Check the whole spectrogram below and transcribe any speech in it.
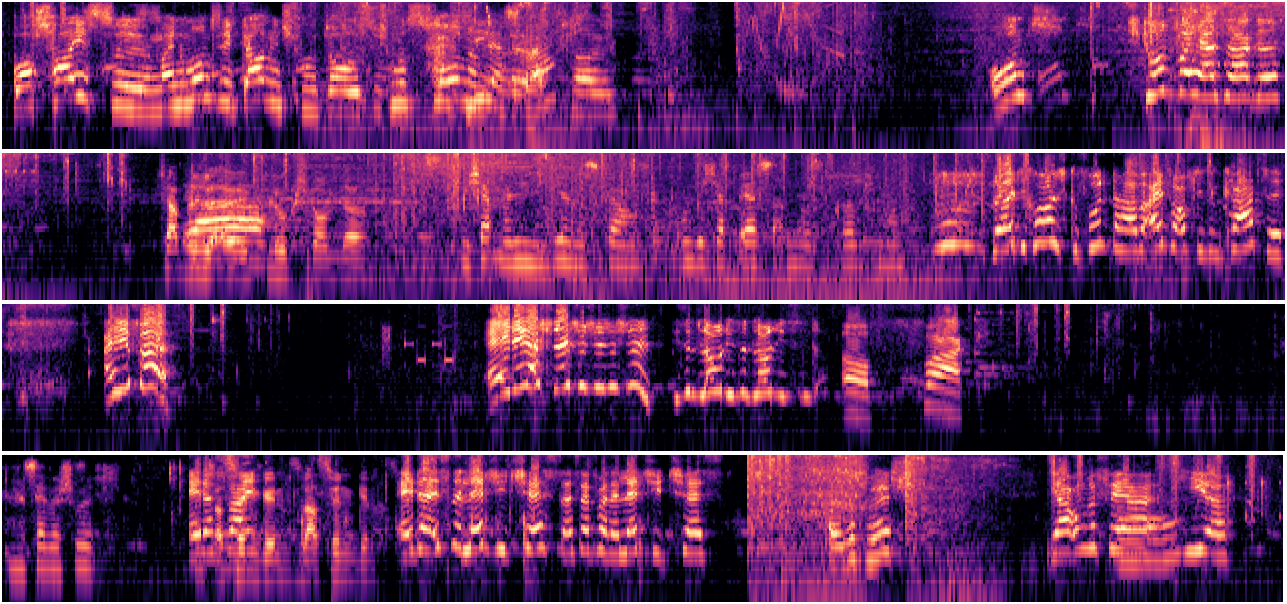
Boah, scheiße. Meine Mund sieht gar nicht gut aus. Ich muss vorne äh, Star? abknallen. Und? Sturmvorhersage! Ich hab Ja. eine Flugstunde. Ich habe eine Liliane Scar. Und ich habe erste Angriff, glaube ich, genommen. Leute, guck, was ich gefunden habe. Einfach auf diesem Karte. Ah, Hilfe! Ey, Digga, schnell, schnell, schnell, schnell! Die sind low, die sind low, die sind... Oh, fuck. Ist selber schuld. Ey, das Lass war... hingehen, lass hingehen. Ey, da ist eine Leggy Chest. Da ist einfach eine Leggy Chest. Äh, wirklich? Ja, ungefähr Oh. hier.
